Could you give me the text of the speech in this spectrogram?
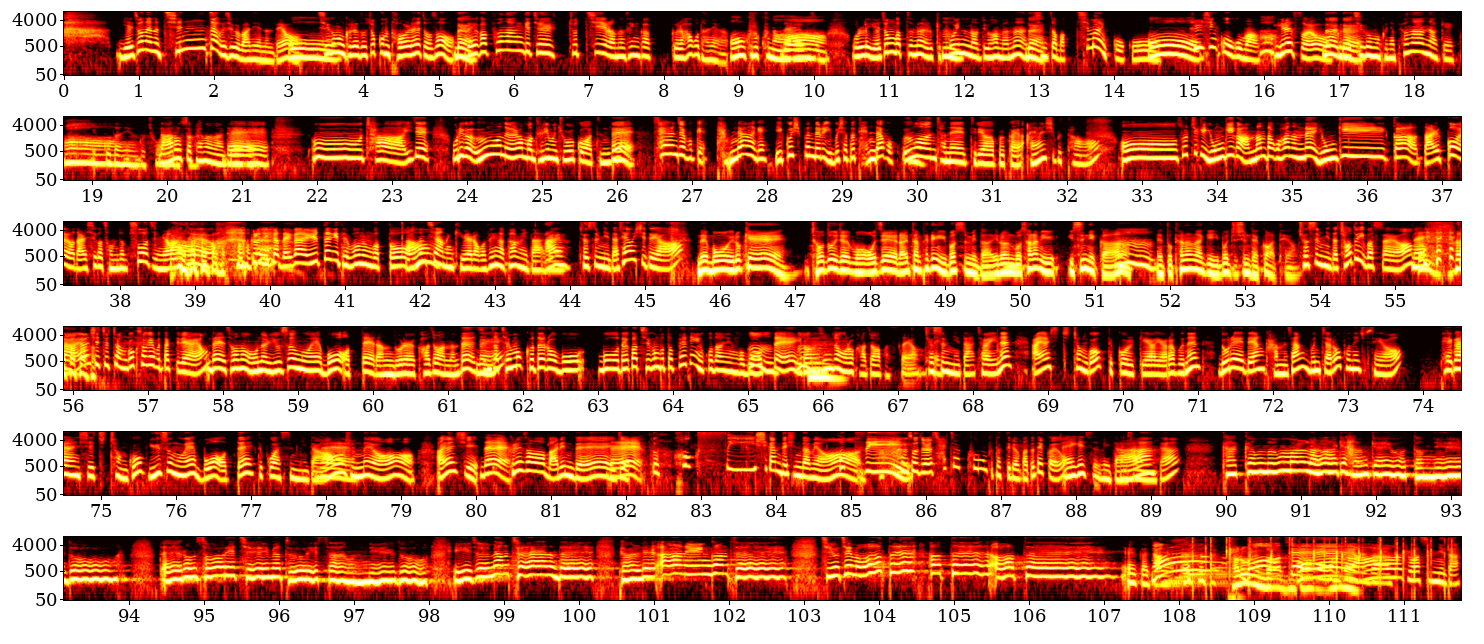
예전에는 진짜 의식을 많이 했는데요. 오. 지금은 그래도 조금 덜 해져서 네. 내가 편한 게 제일 좋지라는 생각 을 하고 다녀요. 어, 그렇구나. 네, 그래서 원래 예전 같으면 이렇게 음. 보이는 라디오 하면은 네. 진짜 막 치마 입고 오고 오. 힐 신고 오고 막 이랬어요. 네, 근데 네. 지금은 그냥 편안하게 아, 입고 다니는 걸 좋아해요. 나로서 편안하게. 네. 어, 자, 이제 우리가 응원을 한번 드리면 좋을 것 같은데 네. 사연자분께 당당하게 입고 싶은 대로 입으셔도 된다고 응원 전해드려 볼까요? 아연 씨부터. 어, 솔직히 용기가 안 난다고 하는데 용기가 날 거예요. 날씨가 점점 추워지면. 맞아요. 그러니까 내가 1등이 돼보는 것도 아우. 흔치 않은 기회라고 생각합니다. 네. 아유, 좋습니다. 세훈 씨도요. 네, 뭐 이렇게 저도 이제 뭐 어제 light한 패딩을 입었습니다. 이런 뭐 사람이 있으니까 음. 네, 또 편안하게 입어주시면 될 것 같아요. 좋습니다. 저도 입었어요. 네. 자, 아연 씨 추천곡 소개 부탁드려요. 네, 저는 오늘 유승우의 뭐 어때? 라는 노래를 가져왔는데, 네. 진짜 제목 그대로 뭐, 뭐 내가 지금부터 패딩 입고 다니는 거뭐 음. 어때? 이런 음. 심정으로 가져와 봤어요. 네. 좋습니다. 저희는 아연 씨 추천곡 듣고 올게요. 여러분은 노래에 대한 감상 문자로 보내주세요. 백아연 씨 추천곡 유승우의 뭐 어때 듣고 왔습니다. 네. 아우 좋네요. 아연 씨. 네. 그래서 말인데 네. 이제 또 혹시 시간 되신다면 혹시. 한 소절 살짝 쿵 부탁드려 봐도 될까요? 알겠습니다. 감사합니다. 가끔 눈물 나게 함께 웃던 일도 때론 소리치며 둘이 싸운 일도 잊으면 되는데 별일 아닌 건데 지우지면 어때 어때 어때 여기까지 아. 잘 어울린다. 뭐 어때? 진짜. 아, 좋았습니다.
